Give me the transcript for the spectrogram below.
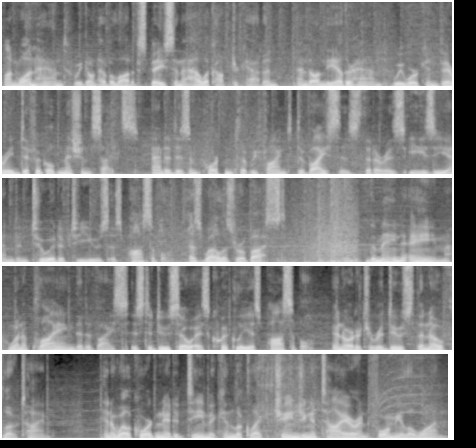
On one hand, we don't have a lot of space in a helicopter cabin, and on the other hand, we work in very difficult mission sites, and it is important that we find devices that are as easy and intuitive to use as possible, as well as robust. The main aim when applying the device is to do so as quickly as possible in order to reduce the no-flow time. In a well-coordinated team, it can look like changing a tire in Formula One.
